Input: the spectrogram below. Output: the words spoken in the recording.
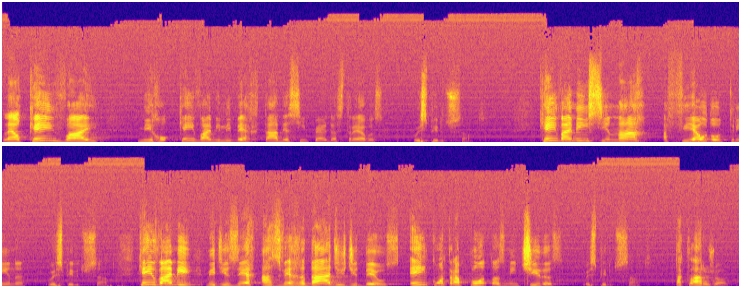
Léo, quem vai me, quem vai me libertar desse império das trevas? O Espírito Santo. Quem vai me ensinar a fiel doutrina? O Espírito Santo. Quem vai me, me dizer as verdades de Deus em contraponto às mentiras? O Espírito Santo. Está claro, jovem?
